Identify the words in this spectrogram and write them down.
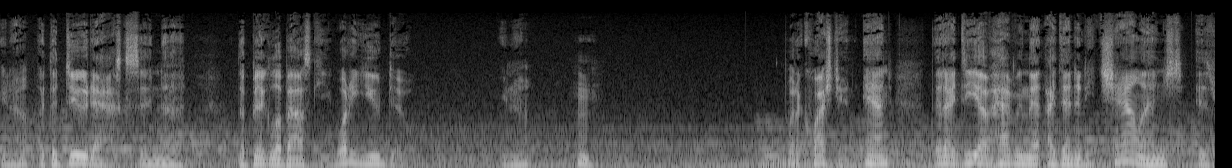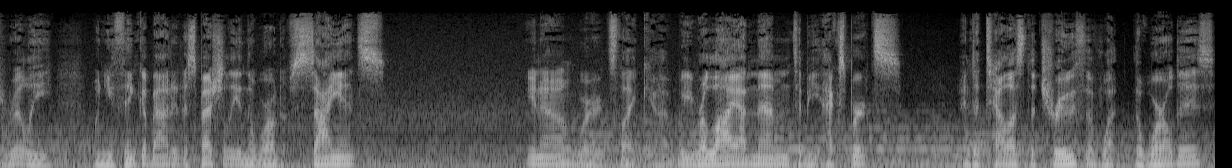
You know, like the dude asks in uh, The Big Lebowski, what do you do? You know? Hmm. What a question. And that idea of having that identity challenged is really, when you think about it, especially in the world of science, you know, where it's like uh, we rely on them to be experts and to tell us the truth of what the world is.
